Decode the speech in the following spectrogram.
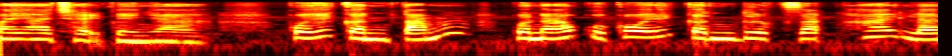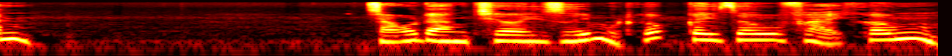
Maya chạy về nhà, cô ấy cần tắm, quần áo của cô ấy cần được giặt hai lần. Cháu đang chơi dưới một gốc cây dâu phải không?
